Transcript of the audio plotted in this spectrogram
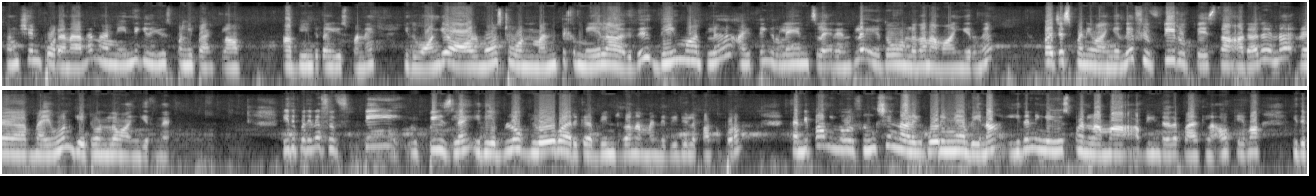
ஃபங்க்ஷன் போறனால நான் இன்னைக்கு இதை யூஸ் பண்ணி பார்க்கலாம் அப்படின்ட்டு தான் யூஸ் பண்ணேன். இது வாங்கி ஆல்மோஸ்ட் ஒன் மந்த்துக்கு மேலாகுது. டிமார்ட்ல ஐ திங்க் ரிலையன்ஸ்ல ரெண்டில் ஏதோ ஒன்றுல தான் நான் வாங்கியிருந்தேன். பர்ச்சேஸ் பண்ணி வாங்கியிருந்தேன். ஃபிஃப்டி ருபீஸ் தான். அதாவது என்ன பை ஒன் கெட் ஒன்ல வாங்கியிருந்தேன். இது பார்த்தீங்கன்னா ஃபிஃப்டி ருபீஸில் இது எவ்வளோ க்ளோவாக இருக்குது அப்படின்றத நம்ம இந்த வீடியோவில் பார்க்க போகிறோம் கண்டிப்பாக நீங்கள் ஒரு ஃபங்க்ஷன் நாளைக்கு போகிறீங்க அப்படின்னா இதை நீங்கள் யூஸ் பண்ணலாமா அப்படின்றத பார்க்கலாம். ஓகேவா இது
